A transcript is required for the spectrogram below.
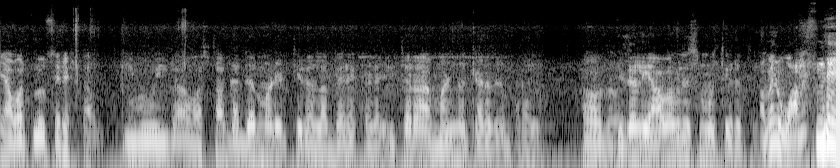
ಯಾವತ್ತೂ ಶ್ರೇಷ್ಠ ಅದು. ನೀವು ಈಗ ಹೊಸ ಗದ್ದೆ ಮಾಡಿರ್ತೀರಲ್ಲ ಬೇರೆ ಕಡೆ ಈ ತರ ಮಣ್ಣು ಕೆರೆದ್ರೆ ಬರಲ್ಲ. ಹೌದು. ಇದರಲ್ಲಿ ಯಾವಾಗಲೂ ಸ್ಮೂತ್ ಇರುತ್ತೆ. ಆಮೇಲೆ ವಾಸನೆ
